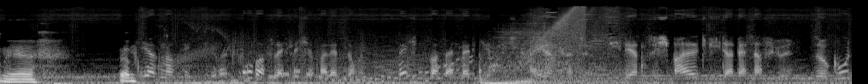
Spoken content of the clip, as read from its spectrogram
Ja. Diagnostizieren oberflächliche Verletzungen. Nichts, was ein Medkit nicht heilen könnte. Sie werden sich bald wieder besser fühlen. So gut.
